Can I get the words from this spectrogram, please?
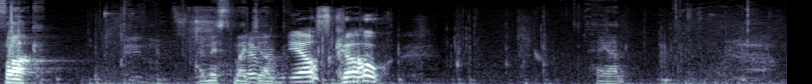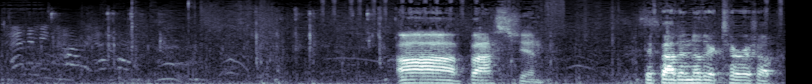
Fuck. I missed my jump. Everybody else go. Hang on. Ah, bastion. They've got another turret up.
